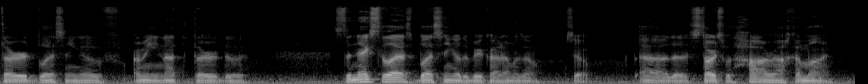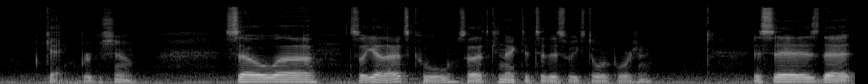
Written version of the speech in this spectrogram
third blessing of, I mean, not the third, it's the next to last blessing of the Birkat Hamazon. So, uh, the starts with Ha Rachaman. Okay, Baruch Hashem. So, uh, so yeah, that's cool. So that's connected to this week's Torah portion. It says that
